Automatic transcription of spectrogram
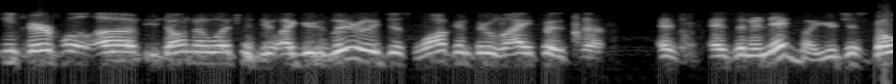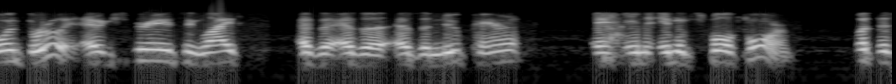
be fearful of. You don't know what to do. Like you're literally just walking through life as a, as as an enigma. You're just going through it, experiencing life as a as a as a new parent in, in, its full form. But the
